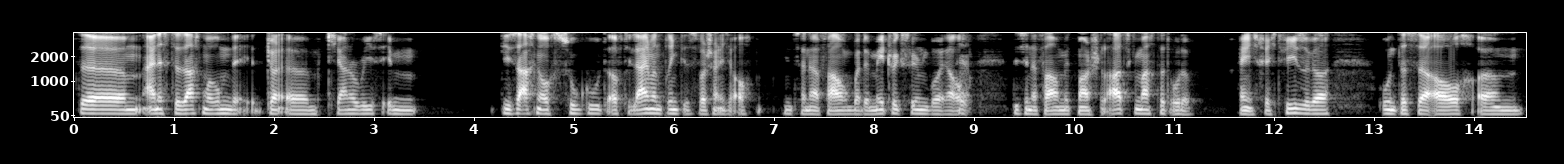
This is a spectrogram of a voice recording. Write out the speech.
ähm, eines der Sachen, warum der ähm, Keanu Reeves eben die Sachen auch so gut auf die Leinwand bringt, ist wahrscheinlich auch mit seiner Erfahrung bei den Matrix-Filmen, wo er auch Ja. ein bisschen Erfahrung mit Martial Arts gemacht hat oder eigentlich recht viel sogar. Und dass er auch ähm,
